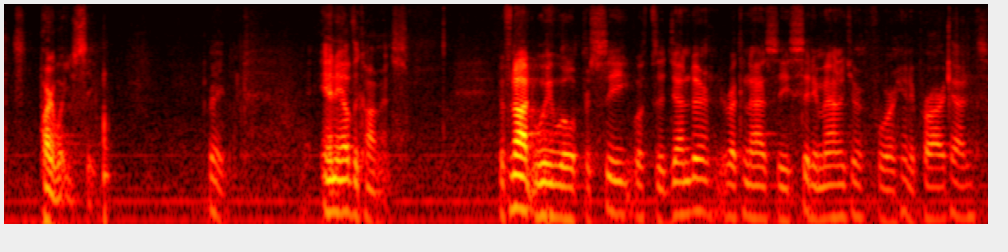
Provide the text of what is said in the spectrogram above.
that's part of what you see. Great. Any other comments? If not, we will proceed with the agenda. Recognize the city manager for any priority items.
